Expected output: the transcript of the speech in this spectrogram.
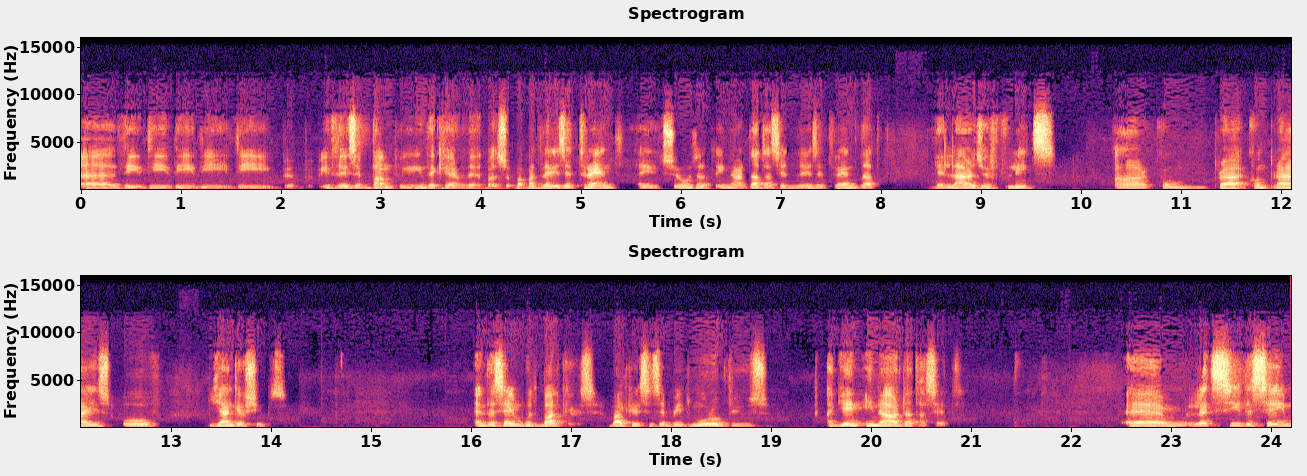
uh, the, the, the, the, the, if there is a bump in the curve. But, but, but there is a trend, it shows that in our data set, there is a trend that the larger fleets are compri comprised of younger ships. And the same with bulkers. Bulkers is a bit more obvious, again, in our data set. Um, let's see the same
